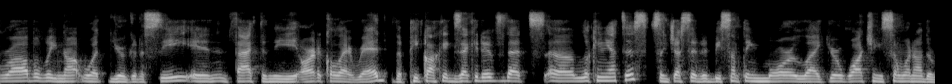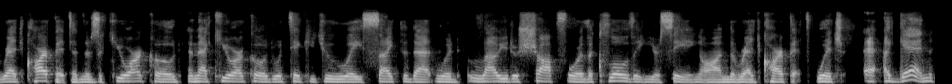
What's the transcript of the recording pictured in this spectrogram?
probably not what you're going to see. In fact, in the article I read, the Peacock executive that's uh, looking at this suggested it'd be something more like you're watching someone on the red carpet and there's a QR code, and that QR code would take you to a site that would allow you to shop for the clothing you're seeing on the red carpet, which again,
